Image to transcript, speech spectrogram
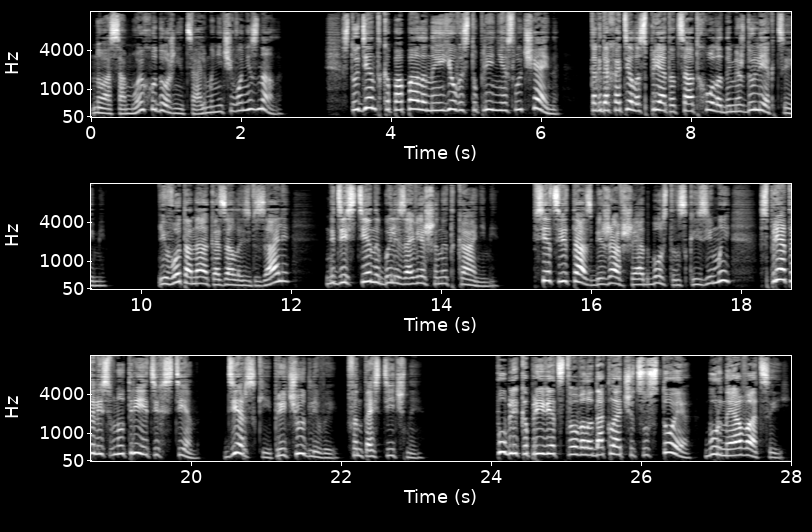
Но о самой художнице Альма ничего не знала. Студентка попала на ее выступление случайно, когда хотела спрятаться от холода между лекциями. И вот она оказалась в зале, где стены были завешены тканями. Все цвета, сбежавшие от бостонской зимы, спрятались внутри этих стен, дерзкие, причудливые, фантастичные. Публика приветствовала докладчицу стоя, бурной овацией,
